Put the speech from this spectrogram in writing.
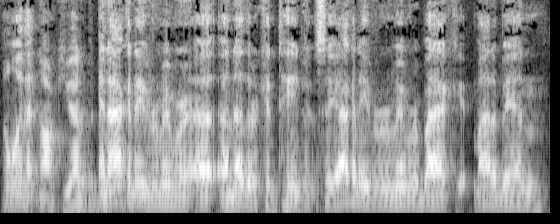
Don't let that knock you out of a deal. And I can even remember uh, another contingency. I can even remember back. It might have been.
